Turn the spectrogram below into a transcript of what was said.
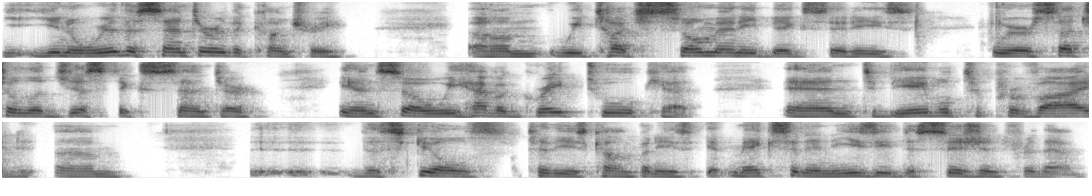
you know, we're the center of the country. Um, we touch so many big cities. We're such a logistics center. And so we have a great toolkit. And to be able to provide um, the skills to these companies, it makes it an easy decision for them.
